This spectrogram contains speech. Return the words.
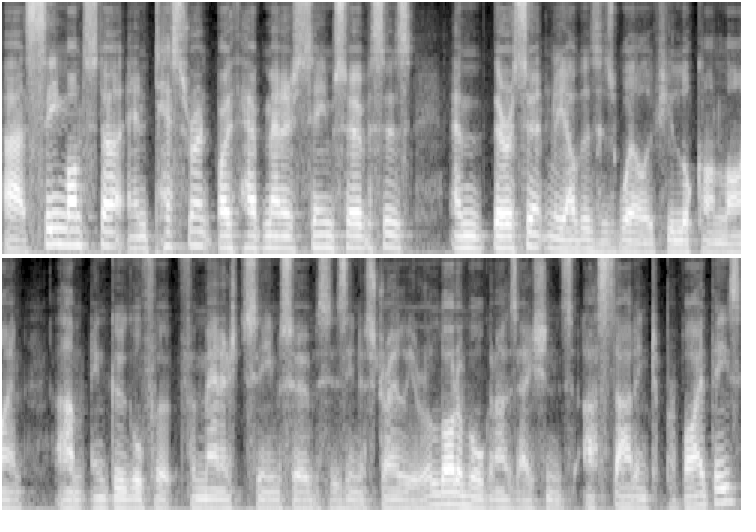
Uh, SIEMonster and Tesserent both have managed SIEM services and there are certainly others as well if you look online um, and Google for, for managed SIEM services in Australia. A lot of organisations are starting to provide these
